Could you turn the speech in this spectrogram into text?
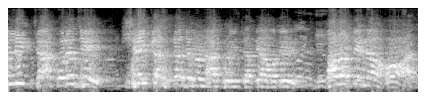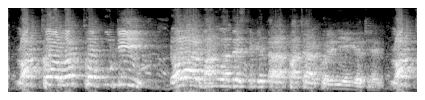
আওয়ামী লীগ যা করেছে সেই কাজটা যেন না করি যাতে আমাদের পালাতে না হয়। লক্ষ লক্ষ কোটি ডলার বাংলাদেশ থেকে তারা পাচার করে নিয়ে গেছেন। লক্ষ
